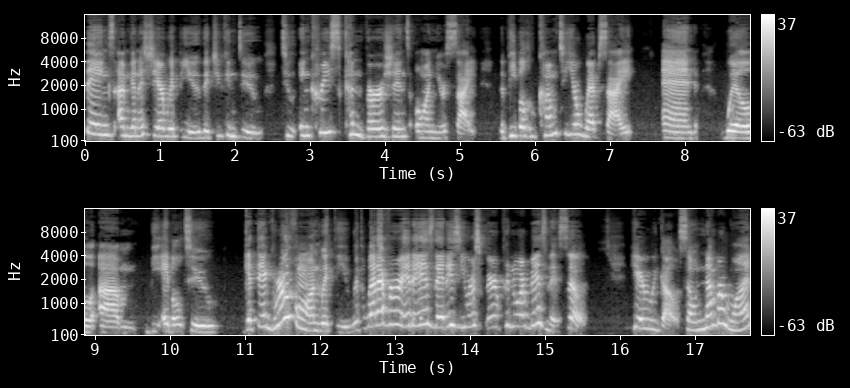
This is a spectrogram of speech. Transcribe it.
things I'm going to share with you that you can do to increase conversions on your site. The people who come to your website and will um, be able to get their groove on with you, with whatever it is that is your spiritpreneur business. So, here we go. So, number one,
